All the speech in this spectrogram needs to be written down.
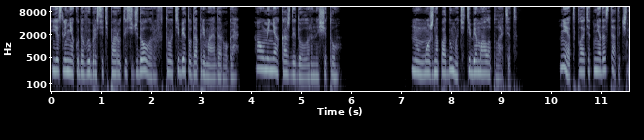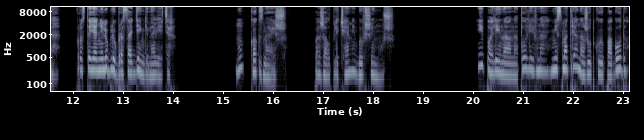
Если некуда выбросить пару тысяч долларов, то тебе туда прямая дорога а у меня каждый доллар на счету. Ну, можно подумать, тебе мало платят. Нет, платят мне достаточно. Просто я не люблю бросать деньги на ветер. Ну, как знаешь, пожал плечами бывший муж. И Полина Анатольевна, несмотря на жуткую погоду,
